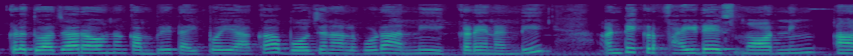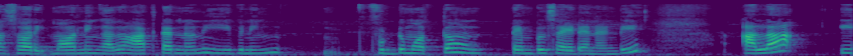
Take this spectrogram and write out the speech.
ఇక్కడ ధ్వజారోహణం కంప్లీట్ అయిపోయాక భోజనాలు కూడా అన్నీ ఇక్కడేనండి. అంటే ఇక్కడ five days morning sorry morning కాదు ఆఫ్టర్నూన్ ఈవినింగ్ ఫుడ్ మొత్తం టెంపుల్ సైడేనండి. అలా ఈ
